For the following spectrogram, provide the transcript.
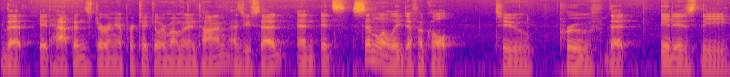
that it happens during a particular moment in time, as you said, and it's similarly difficult to prove that it is the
